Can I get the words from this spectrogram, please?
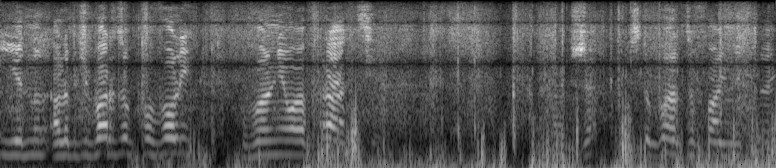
jedno, ale będzie bardzo powoli uwalniała frakcję. Jest to bardzo fajny klej.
